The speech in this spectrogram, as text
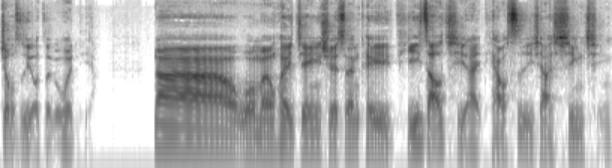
就是有这个问题啊。那我们会建议学生可以提早起来调试一下心情，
